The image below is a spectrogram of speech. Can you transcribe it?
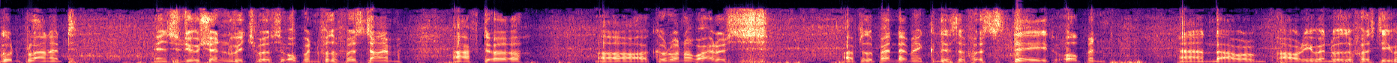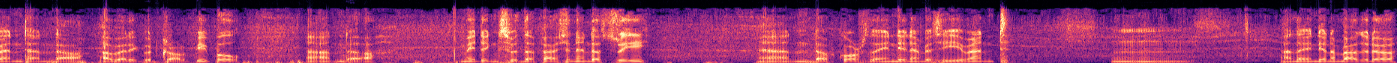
Good Planet institution which was opened for the first time after uh, coronavirus, after the pandemic. This is the first day it opened and our our event was the first event and uh, a very good crowd of people and uh, meetings with the fashion industry and of course the Indian Embassy event mm. and the Indian ambassador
